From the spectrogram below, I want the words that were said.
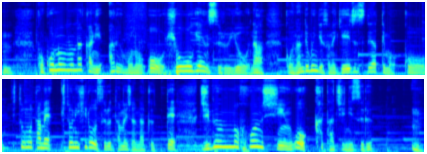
うん、心の中にあるものを表現するようなこう何でもいいんですよね。芸術であってもこう人のため人に披露するためじゃなくって自分の本心を形にする、うん、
